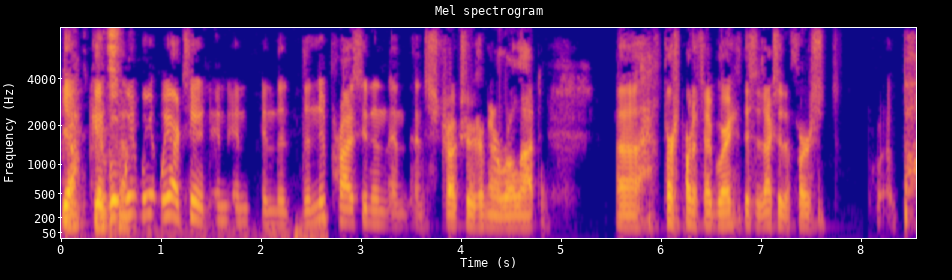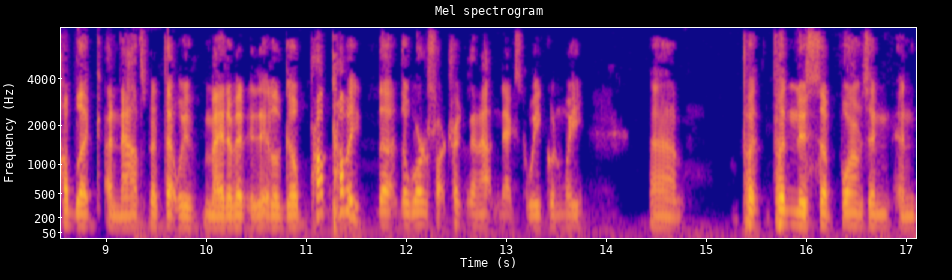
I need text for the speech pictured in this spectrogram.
Yeah, Great- good. We, we, we are too. And, and, and the, the new pricing and, and, and structures are going to roll out uh, first part of February. This is actually the first public announcement that we've made of it. it will go pro- probably the, the word will start trickling out next week when we um, put put new sub forms in and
